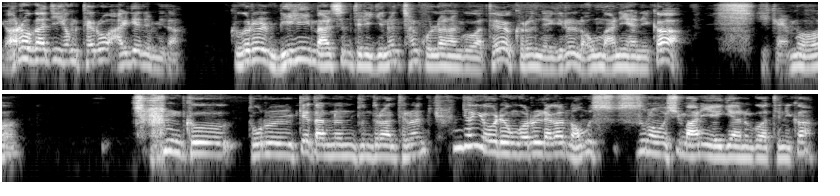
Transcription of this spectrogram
여러 가지 형태로 알게 됩니다. 그거를 미리 말씀드리기는 참 곤란한 것 같아요. 그런 얘기를 너무 많이 하니까 이게 뭐 참 그 도를 깨닫는 분들한테는 굉장히 어려운 거를 내가 너무 스스럼없이 많이 얘기하는 것 같으니까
